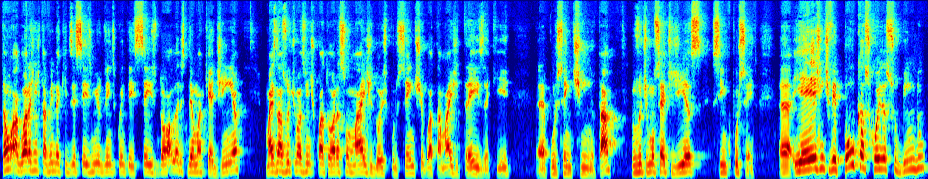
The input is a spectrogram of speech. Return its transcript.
Então, agora a gente está vendo aqui 16.256 dólares, deu uma quedinha, mas nas últimas 24 horas são mais de 2%, chegou a estar tá mais de 3% aqui, é, por centinho, tá? Nos últimos 7 dias, 5%. É, e aí a gente vê poucas coisas subindo,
